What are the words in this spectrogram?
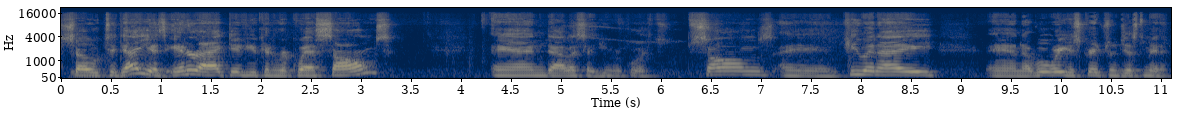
So today is interactive. You can request songs. And uh, let's say you request songs and Q&A. And uh, we'll read a scripture in just a minute.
